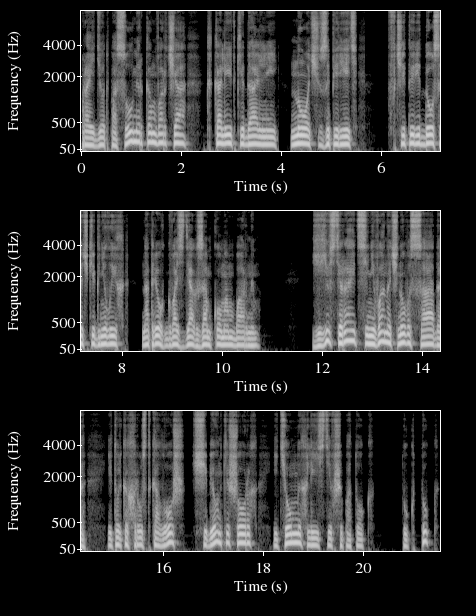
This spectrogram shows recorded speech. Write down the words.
Пройдет по сумеркам ворча к калитке дальней, ночь запереть в четыре досочки гнилых на трех гвоздях замком амбарным. Ее стирает синева ночного сада, и только хруст калош, щебенки шорох и темных листьев шепоток. Тук-тук,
